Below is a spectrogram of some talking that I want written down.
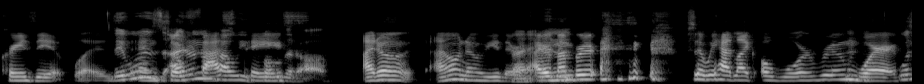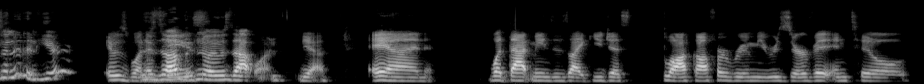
crazy it was. It was so I don't know how we pulled it off. I don't I don't know either. Right. I remember so we had like a war room mm-hmm. where Wasn't it in here? It was one it was of these. no, it was that one. Yeah. And what that means is like you just block off a room, you reserve it until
